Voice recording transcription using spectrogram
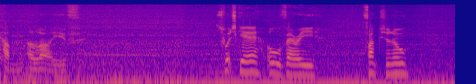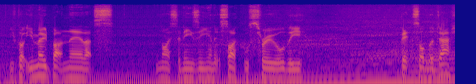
come alive. Switchgear, all very functional. You've got your mode button there, that's nice and easy and it cycles through all the bits on the dash.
